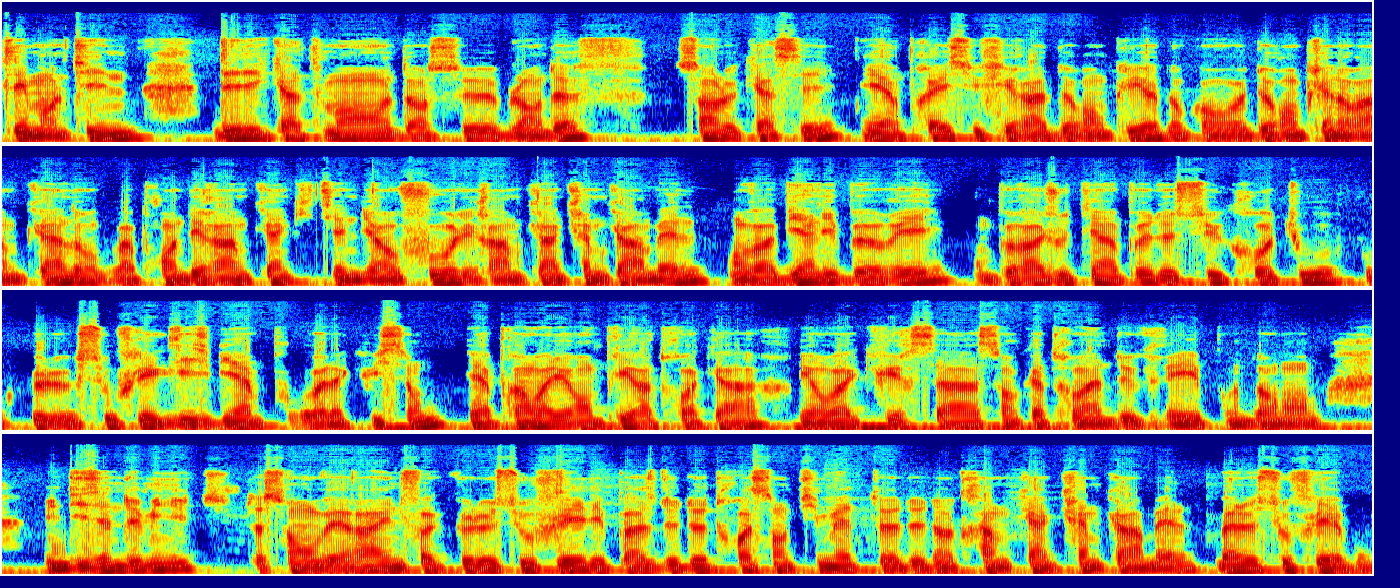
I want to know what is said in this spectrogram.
clémentine délicatement dans ce blanc d'œuf sans le casser. Et après, il suffira de remplir. Donc, on va de remplir nos ramequins. Donc, on va prendre des ramequins qui tiennent bien au four, les ramequins crème caramel. On va bien les beurrer. On peut rajouter un peu de sucre autour pour que le soufflet glisse bien pour la cuisson. Et après, on va les remplir à trois quarts. Et on va cuire ça à 180 degrés pendant une dizaine de minutes. De toute façon, on verra une fois que le soufflet dépasse de 2-3 cm de notre ramequin crème caramel. Ben, le soufflet est bon.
